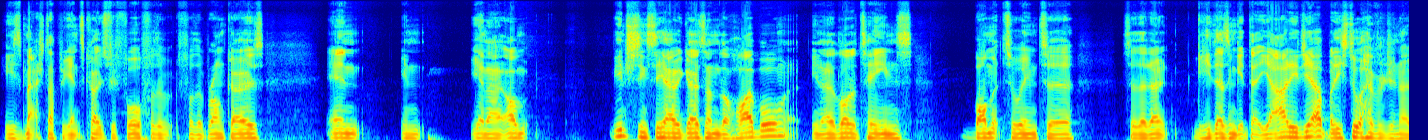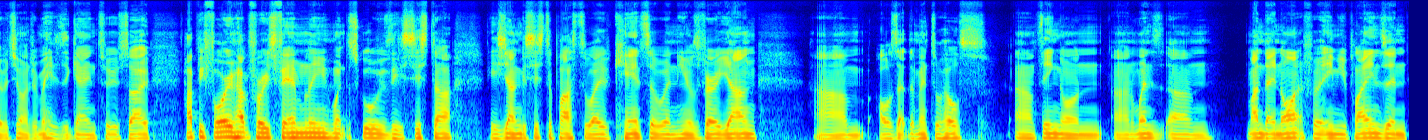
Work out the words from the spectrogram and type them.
He's matched up against Coates before for the for the Broncos, and in you know, I'm be interesting to see how he goes under the high ball. You know, a lot of teams bomb it to him to so they don't he doesn't get that yardage out, but he's still averaging over 200 meters a game too. So happy for him, happy for his family. Went to school with his sister. His younger sister passed away of cancer when he was very young. Um, I was at the mental health um, thing on on Wednesday, um, Monday night for Emu Plains, and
